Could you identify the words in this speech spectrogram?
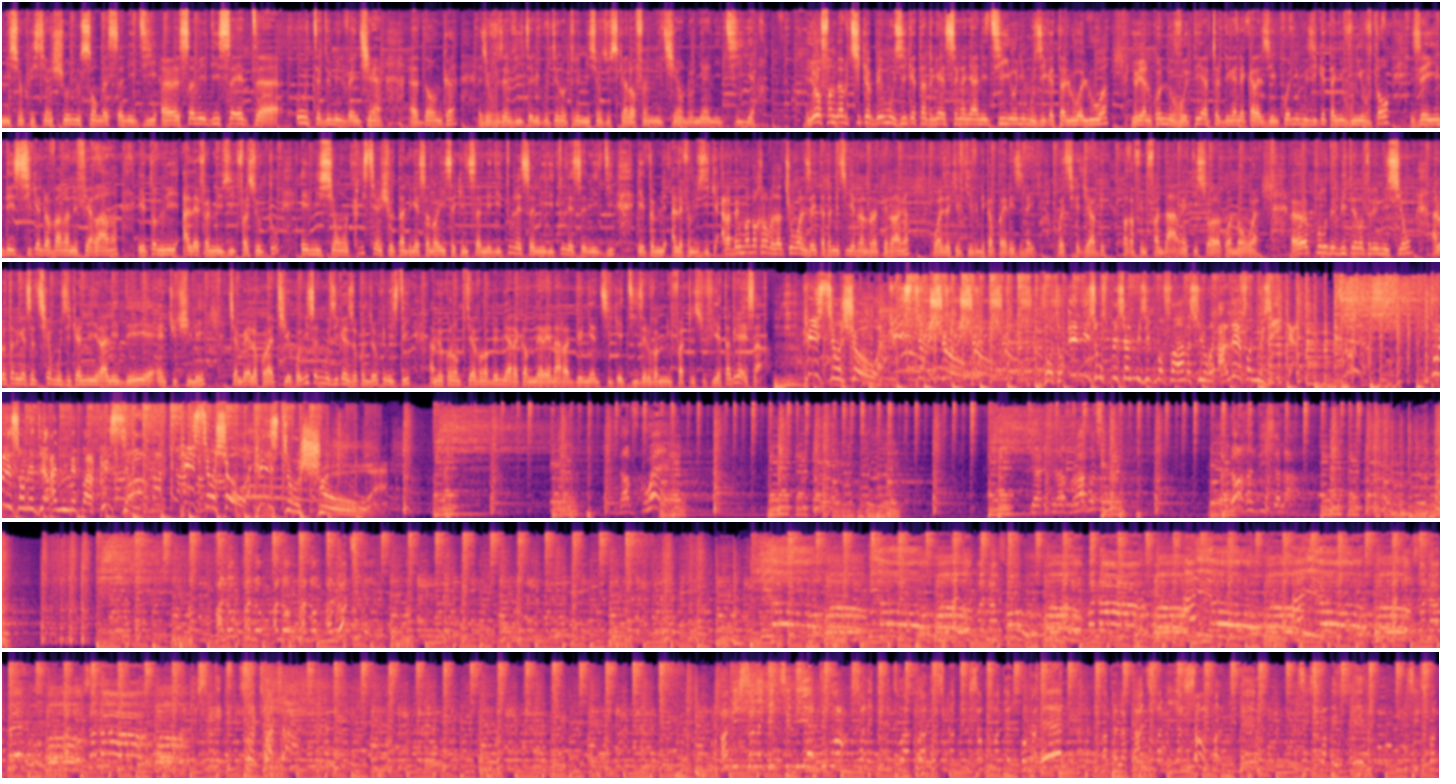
Émission Christian Show. Nous sommes samedi, euh, samedi 7 euh, août 2021. Euh, donc, je vous invite à écouter notre émission jusqu'à la fin. Niti eo fangarontsika be mozika tandrignesana aniany ity io ny mozika talohaloha eo iany koa y novauté artsadinanay karaha zeny koa ny mozika tanivonevotao zay ndeisika ndravana fiarana etoamiy lea mie asrtt émission cristien o tandrinesanao isaka ny samili to lesamii to e samidi eto amiyeai tile tsy ambelakoraha tya koa nisan'ny mozika zokinyzokiny izy ity ameoko anao mpitiavagna be miaraka amin'ny raina radio niantsika ity zareo va amin'igny fatitriny sofi tandrina esacristianinh krr لod bôka eny mangalakajy mania sa farer ssy fa ssyfa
